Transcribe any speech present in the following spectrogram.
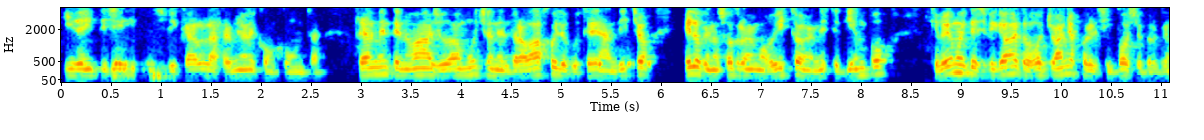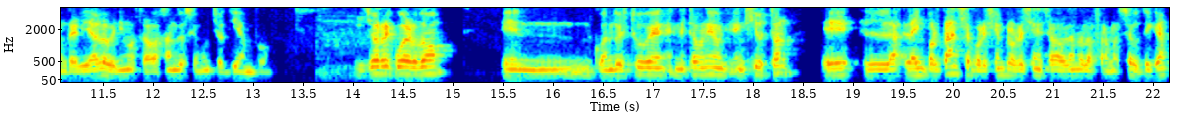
y de intensificar las reuniones conjuntas. Realmente nos ha ayudado mucho en el trabajo y lo que ustedes han dicho es lo que nosotros hemos visto en este tiempo que lo hemos intensificado en estos ocho años por el simposio, pero que en realidad lo venimos trabajando hace mucho tiempo. Y yo recuerdo, cuando estuve en Estados Unidos, en Houston, eh, la, importancia, por ejemplo, recién estaba hablando de la farmacéutica,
